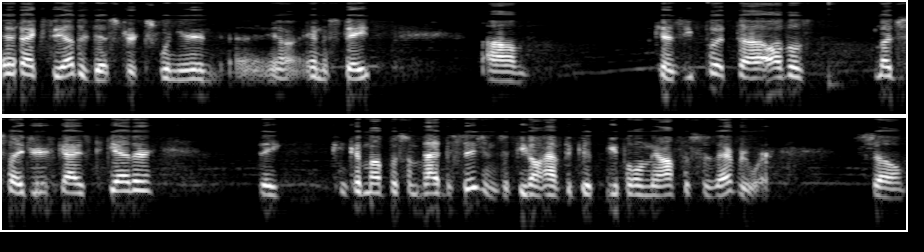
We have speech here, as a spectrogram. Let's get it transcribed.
affects the other districts when you're in, uh, you know, in a state. Um, because you put uh, all those legislators guys together, they can come up with some bad decisions if you don't have the good people in the offices everywhere. So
